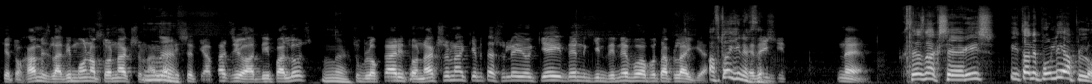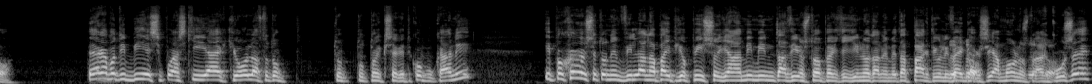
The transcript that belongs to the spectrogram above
και το Χάμες, δηλαδή μόνο από τον άξονα. Ναι. Δηλαδή σε διαβάζει ο αντίπαλος, Ναι. σου μπλοκάρει τον άξονα και μετά σου λέει: Οκ, δεν κινδυνεύω από τα πλάγια. Αυτό έγινε Ε, δεν χθες. γι- Ναι. Χθες να ξέρεις, ήταν πολύ απλό. Πέρα από την πίεση που ασκεί η ΑΕΚ και όλο αυτό το, το, το, το εξαιρετικό που κάνει, υποχρέωσε τον Εμβιλά να πάει πιο πίσω για να μην μείνουν τα δύο στόπερ και γινόταν μετά πάρτι ο Λιβάι Σωστό. Γκαρσία μόνος του Σωστό. αρκούσε.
